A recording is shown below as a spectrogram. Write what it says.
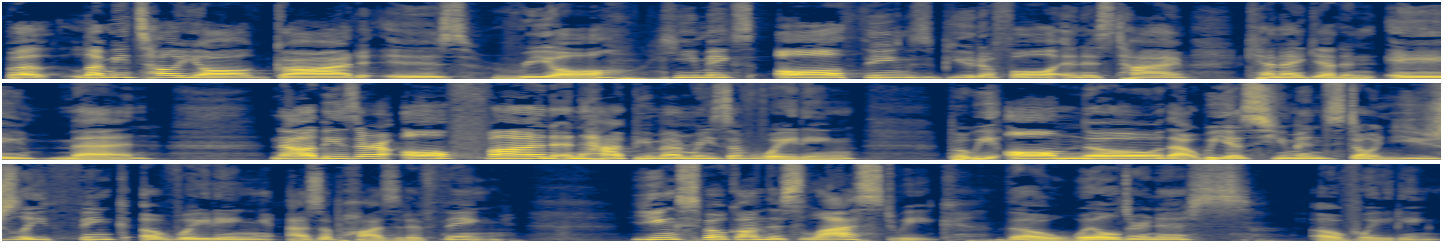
But let me tell y'all, God is real. He makes all things beautiful in His time. Can I get an amen? Now, these are all fun and happy memories of waiting, but we all know that we as humans don't usually think of waiting as a positive thing. Ying spoke on this last week the wilderness of waiting.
